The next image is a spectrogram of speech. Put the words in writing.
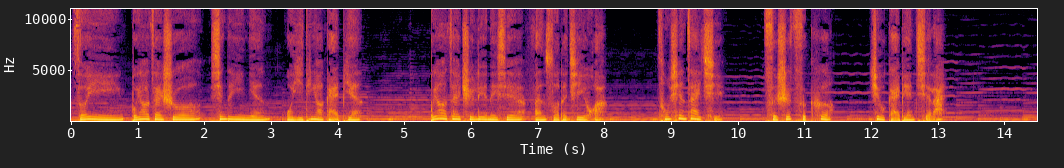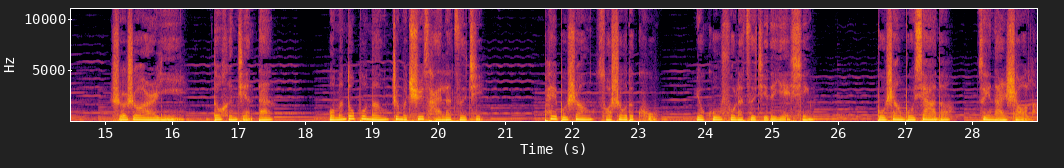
所以，不要再说新的一年我一定要改变，不要再去列那些繁琐的计划。从现在起。此时此刻，就改变起来。说说而已，都很简单。我们都不能这么屈才了自己，配不上所受的苦，又辜负了自己的野心，不上不下的最难受了。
